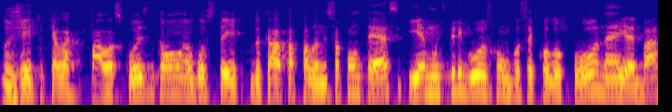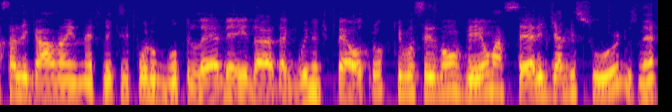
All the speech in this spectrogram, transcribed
do jeito que ela fala as coisas, então eu gostei do que ela tá falando. Isso acontece e é muito perigoso, como você colocou, né? E é, basta ligar na Netflix e pôr o Goop Lab aí da, da Gwyneth Paltrow, que vocês vão ver uma série de absurdos, né?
